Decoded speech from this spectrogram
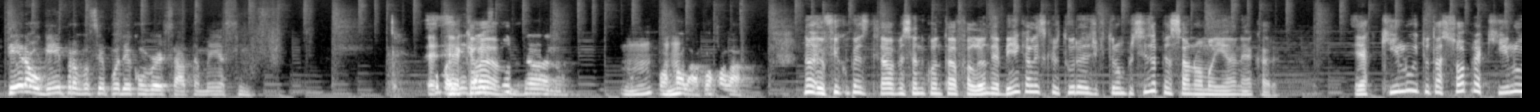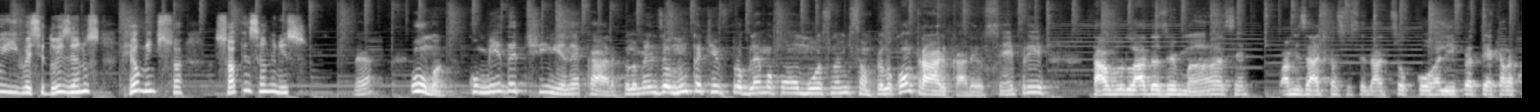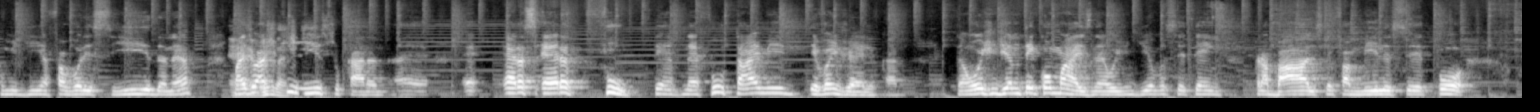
ter alguém para você poder conversar também, assim. É, Pô, é tá aquela... Tá estudando. Uhum, pode uhum. falar, pode falar. Não, eu fico tava pensando quando tava falando, é bem aquela escritura de que tu não precisa pensar no amanhã, né, cara? É aquilo e tu tá só para aquilo e vai ser dois anos realmente só, só pensando nisso. Né? Uma, comida tinha, né, cara? Pelo menos eu nunca tive problema com almoço na missão. Pelo contrário, cara, eu sempre tava do lado das irmãs, sempre amizade com a sociedade de socorro ali para ter aquela comidinha favorecida, né? É, Mas eu é acho que isso, cara, é, é, era, era full, né? Full time evangelho, cara. Então hoje em dia não tem como mais, né? Hoje em dia você tem trabalho, você tem família, você, pô,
